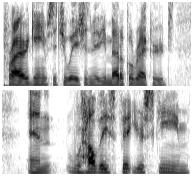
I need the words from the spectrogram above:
prior game situations, maybe medical records, and how they fit your scheme.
